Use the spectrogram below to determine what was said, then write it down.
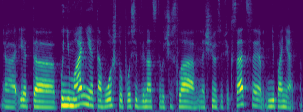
э, это понимание того, что после 12 числа начнется фиксация, непонятно.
